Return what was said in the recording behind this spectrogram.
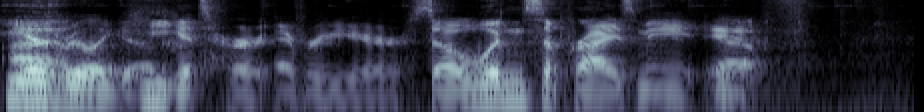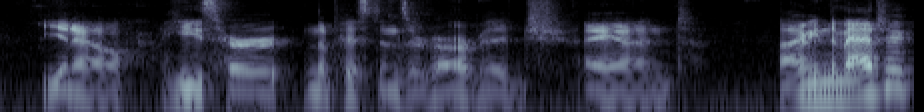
He uh, is really good. He gets hurt every year, so it wouldn't surprise me yeah. if, you know, he's hurt and the Pistons are garbage. And I mean, the Magic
